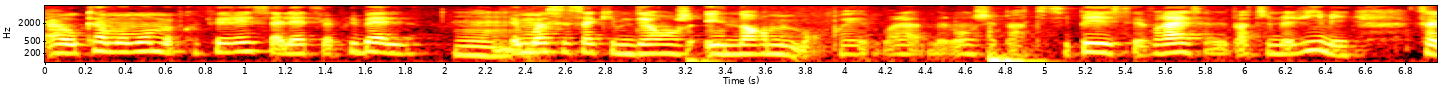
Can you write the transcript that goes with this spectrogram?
à aucun moment, ma préférée, ça allait être la plus belle. Hmm. Et moi, c'est ça qui me dérange énormément. Après, voilà, maintenant j'ai participé, c'est vrai, ça fait partie de ma vie, mais ça,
